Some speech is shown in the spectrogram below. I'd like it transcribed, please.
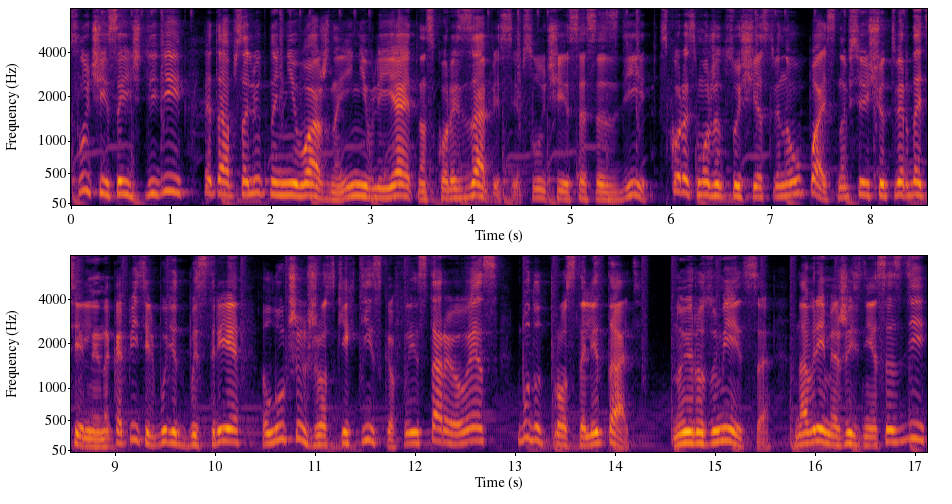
В случае с HDD это абсолютно не важно и не влияет на скорость записи. В случае с SSD скорость может существенно упасть, но все еще твердотельный накопитель будет быстрее лучших жестких дисков и старые OS будут просто летать. Ну и разумеется, на время жизни SSD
